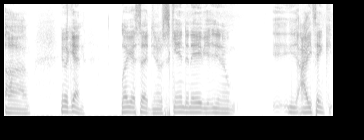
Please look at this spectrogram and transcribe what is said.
Uh, you know, again, like I said, you know, Scandinavia. You know, I think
